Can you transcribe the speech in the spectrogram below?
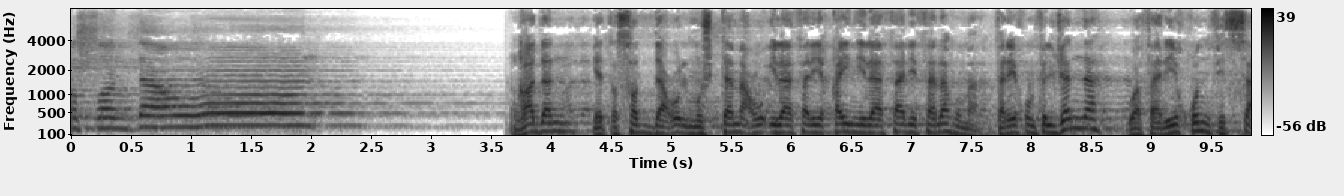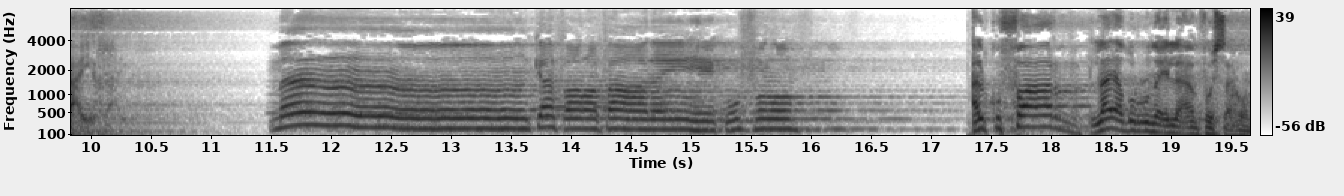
يصدعون. غدا يتصدع المجتمع إلى فريقين لا ثالث لهما فريق في الجنة وفريق في السعير. من كفر فعليه كفره. الكفار لا يضرون إلا أنفسهم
